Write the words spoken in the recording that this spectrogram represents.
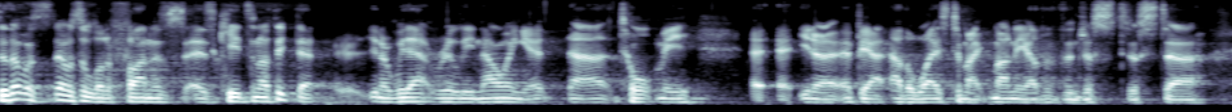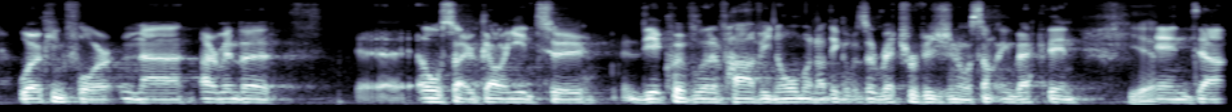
So that was that was a lot of fun as as kids, and I think that you know without really knowing it, uh, taught me. Uh, uh you know about other ways to make money other than just just uh, working for it, and uh, I remember uh, also going into the equivalent of Harvey Norman. I think it was a Retravision or something back then. Yeah. And um,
